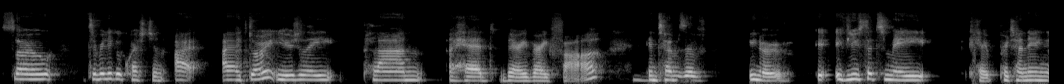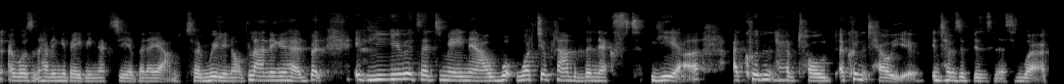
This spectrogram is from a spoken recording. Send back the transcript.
so it's a really good question i i don't usually plan ahead very very far mm. in terms of you know if you said to me okay pretending i wasn't having a baby next year but i am so i'm really not planning ahead but if you had said to me now what, what's your plan for the next year? I couldn't have told i couldn't tell you in terms of business and work.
